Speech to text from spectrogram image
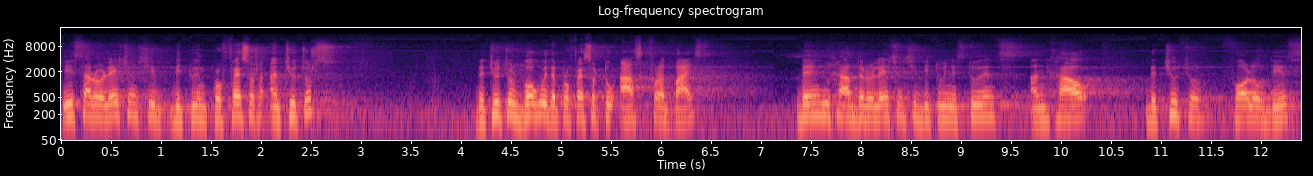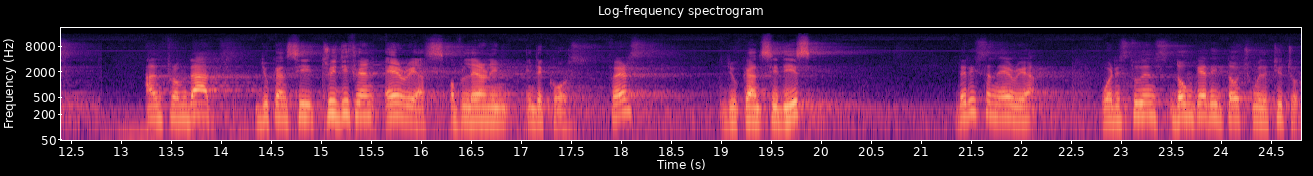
is a relationship between professors and tutors. The tutor go with the professor to ask for advice. Then we have the relationship between the students and how the tutor follow this. And from that, you can see three different areas of learning in the course. First, you can see this. There is an area where the students don't get in touch with the tutor.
